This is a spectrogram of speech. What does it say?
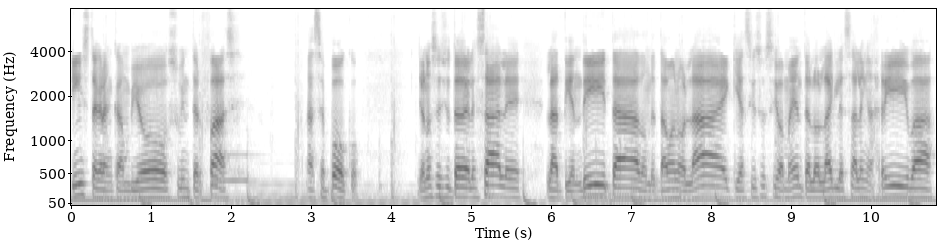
Instagram cambió su interfaz hace poco. Yo no sé si a ustedes les sale la tiendita donde estaban los likes y así sucesivamente. Los likes les salen arriba.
